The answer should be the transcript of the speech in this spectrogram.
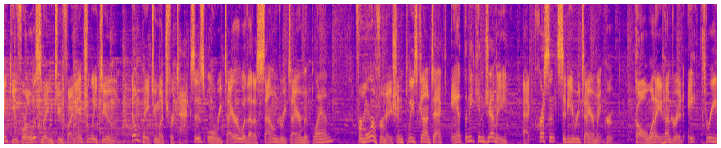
Thank you for listening to Financially Tuned. Don't pay too much for taxes or retire without a sound retirement plan. For more information, please contact Anthony Congemi at Crescent City Retirement Group. Call 1 800 830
